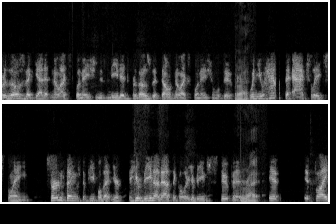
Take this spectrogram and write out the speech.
for those that get it, no explanation is needed. For those that don't, no explanation will do. Right. When you have to actually explain certain things to people that you're you're being unethical or you're being stupid, right. it it's like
